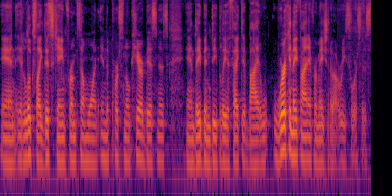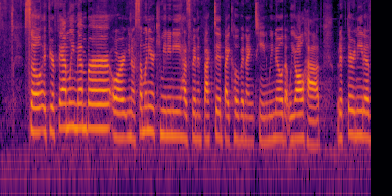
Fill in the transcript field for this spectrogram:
And it looks like this came from someone in the personal care business, and they've been deeply affected by it. Where can they find information about resources? So if your family member or you know someone in your community has been infected by COVID-19, we know that we all have, but if they're in need of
